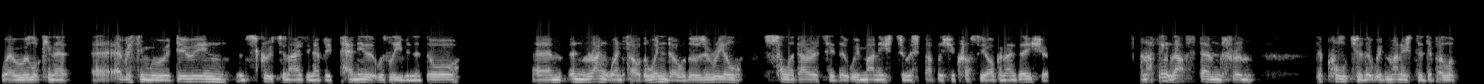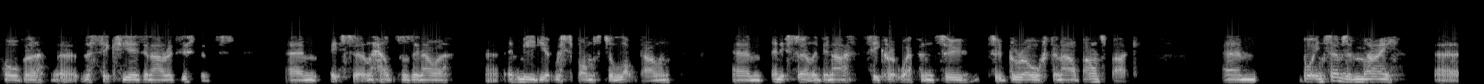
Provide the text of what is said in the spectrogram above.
where we were looking at uh, everything we were doing and scrutinising every penny that was leaving the door. Um, and rank went out the window. There was a real solidarity that we managed to establish across the organisation, and I think that stemmed from the culture that we'd managed to develop over uh, the six years in our existence. Um, it certainly helped us in our uh, immediate response to lockdown um, and it's certainly been our secret weapon to to growth and our bounce back. Um, but in terms of my uh,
